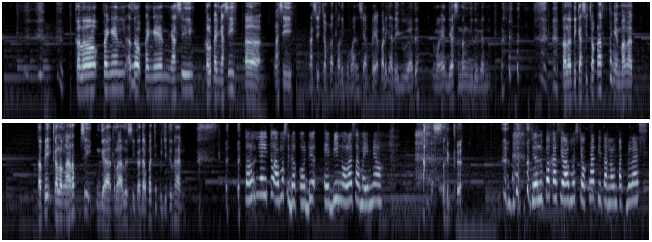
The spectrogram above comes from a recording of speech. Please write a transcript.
kalau pengen atau pengen ngasih, kalau pengen ngasih, eh ngasih ngasih coklat paling ke mana siapa ya? Paling ada gua ada. Lumayan dia seneng gitu kan. kalau dikasih coklat pengen banget. Tapi kalau ngarep sih nggak terlalu sih. Kalau dapat ya puji Tuhan. Tolongnya itu Amos sudah kode Ebi, Nola sama email. Astaga. Jangan lupa kasih Amos coklat di tanggal 14.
